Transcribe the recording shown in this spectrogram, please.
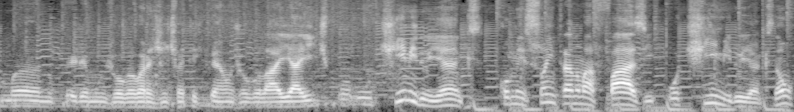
mano, perdemos um jogo, agora a gente vai ter que ganhar um jogo lá. E aí, tipo, o time do Yankees começou a entrar numa fase, o time do Yankees, não,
